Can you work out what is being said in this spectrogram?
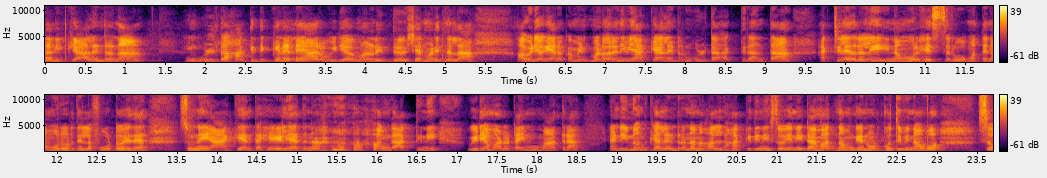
ನಾನು ಈ ಕ್ಯಾಲೆಂಡ್ರನ್ನ ಹಿಂಗೆ ಉಲ್ಟಾ ಹಾಕಿದ್ದಕ್ಕೆ ನೆನ್ನೆ ಯಾರೋ ವಿಡಿಯೋ ಮಾಡಿದ್ದು ಶೇರ್ ಮಾಡಿದ್ನಲ್ಲ, ಆ ವಿಡಿಯೋಗೆ ಯಾರೋ ಕಮೆಂಟ್ ಮಾಡೋರೆ, ನೀವು ಯಾಕೆ ಕ್ಯಾಲೆಂಡ್ರನ್ನ ಉಲ್ಟಾ ಹಾಕ್ತೀರಾ ಅಂತ. ಆ್ಯಕ್ಚುಲಿ ಅದರಲ್ಲಿ ನಮ್ಮೂರ ಹೆಸರು ಮತ್ತು ನಮ್ಮೂರವ್ರದ್ದೆಲ್ಲ ಫೋಟೋ ಇದೆ. ಸುಮ್ಮನೆ ಯಾಕೆ ಅಂತ ಹೇಳಿ ಅದನ್ನು ಹಂಗೆ ಹಾಕ್ತೀನಿ. ವಿಡಿಯೋ ಮಾಡೋ ಟೈಮ್ ಮಾತ್ರ. ಆ್ಯಂಡ್ ಇನ್ನೊಂದು ಕ್ಯಾಲೆಂಡ್ರ್ ನಾನು ಅಲ್ಲಿ ಹಾಕಿದ್ದೀನಿ. ಸೊ ಎನಿ ಟೈಮ್ ಅದು ನಮಗೆ ನೋಡ್ಕೋತೀವಿ ನಾವು. ಸೊ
